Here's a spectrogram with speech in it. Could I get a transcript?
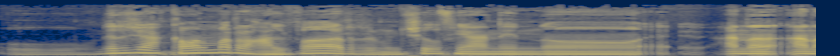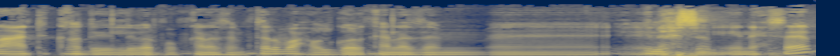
ونرجع كمان مرة على الفار بنشوف يعني إنه أنا أنا أعتقادي ليفربول كان لازم تربح والجول كان لازم آه، ينحسب. ينحسب.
